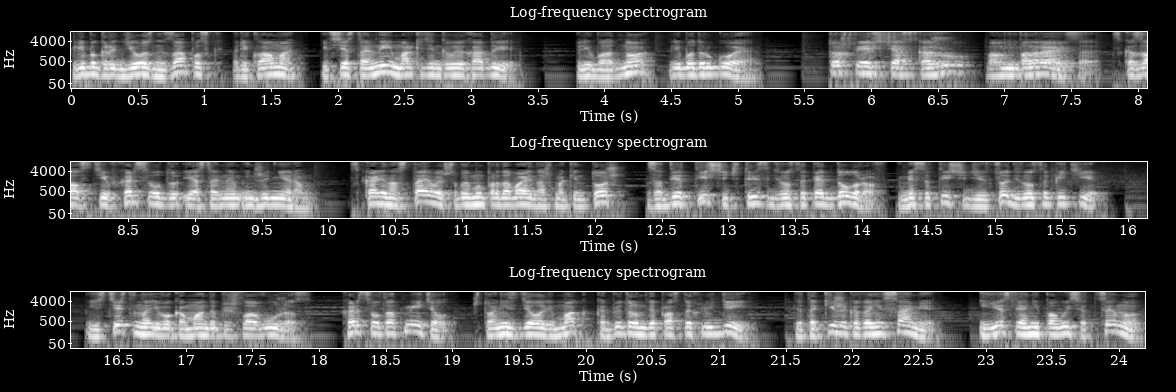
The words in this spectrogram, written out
либо грандиозный запуск, реклама и все остальные маркетинговые ходы. Либо одно, либо другое. То, что я сейчас скажу, вам не понравится, сказал Стив Херсфилду и остальным инженерам. Скали настаивает, чтобы мы продавали наш Macintosh за 2495 долларов вместо 1995. Естественно, его команда пришла в ужас. Херсфилд отметил, что они сделали Mac компьютером для простых людей, для таких же, как они сами, и если они повысят цену,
